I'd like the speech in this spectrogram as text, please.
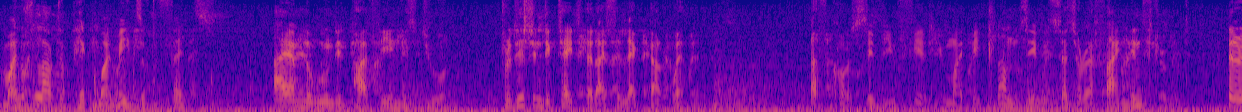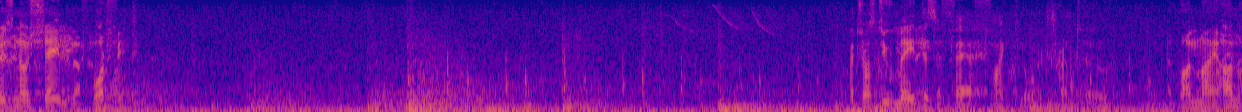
Am I not allowed to pick my means of defense? I am the wounded party in this duel. Tradition dictates that I select our weapon. Of course, if you fear you might be clumsy with such a refined instrument, there is no shame in a forfeit. Trust you've made this a fair fight, Lord Otranto. Upon my honor.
